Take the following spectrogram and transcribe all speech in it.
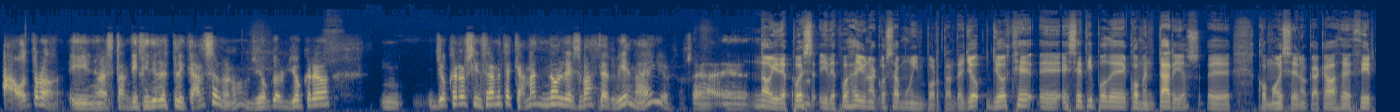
a otro. Y no es tan difícil explicárselo, ¿no? Yo, yo creo yo creo sinceramente que además no les va a hacer bien a ellos. O sea, eh, no, y después, y después hay una cosa muy importante. Yo, yo es que eh, ese tipo de comentarios, eh, como ese ¿no? que acabas de decir,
